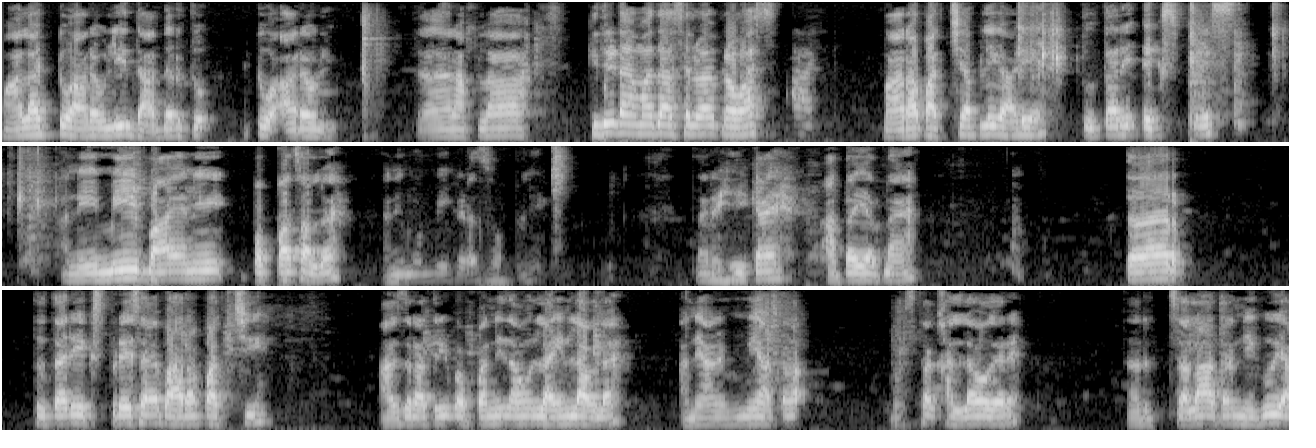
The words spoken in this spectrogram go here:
Malad to Aravali Dadar to to Aravali तर आपला किती टायमाचा असेल बा प्रवास? बारा पाचची आपली गाडी आहे. तुतारी एक्सप्रेस. आणि मी बाय आणि पप्पा चाललोय. आणि मम्मी इकडे झोपली. तर ही काय आता येत नाही. तर तुतारी एक्सप्रेस आहे बारा पाचची. आज रात्री पप्पांनी जाऊन लाईन लावलाय. आणि मी आता मस्त खाल्ला वगैरे. तर चला आता निघूया.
